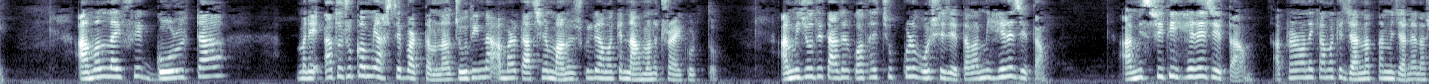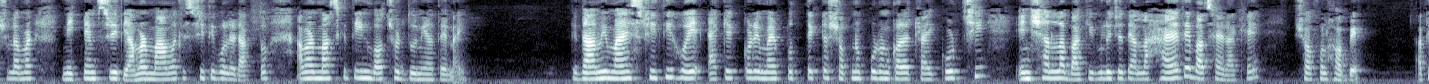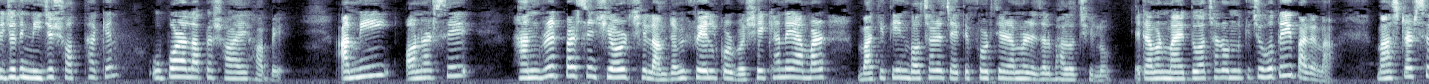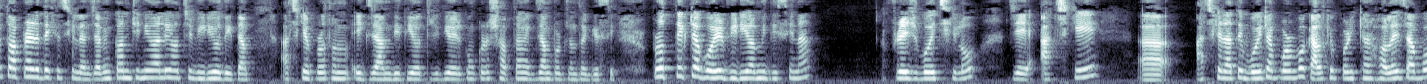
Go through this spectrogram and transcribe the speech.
আমার লাইফে গোলটা মানে এতটুকু আমি আসতে পারতাম না, যদি না আমার কাছের মানুষগুলি আমাকে নামানো ট্রাই করতো। আমি যদি তাদের কথায় চুপ করে বসে যেতাম, আমি হেরে যেতাম। আমি স্মৃতি হেরে যেতাম। আপনারা অনেকে আমাকে জান্নাত নামে জানেন, আসলে আমার নিকনেম স্মৃতি, আমার মা আমাকে স্মৃতি বলে ডাকতো, আমার মা আজকে তিন বছর দুনিয়াতে নাই। কিন্তু আমি মায়ের স্মৃতি হয়ে এক এক করে মায়ের প্রত্যেকটা স্বপ্ন পূরণ করার ট্রাই করছি। ইনশাল্লাহ বাকিগুলি যদি আল্লাহ হায়াতে বাছায় রাখে, সফল হবে। আপনি যদি নিজে সৎ থাকেন উপরালা আপনার সহায় হবে। আমি অনার্সে হান্ড্রেড পার্সেন্ট শিওর ছিলাম যে আমি ফেল করব। সেইখানে আমার বাকি তিন বছরের চাইতে ফোর্থ ইয়ার আমার রেজাল্ট ভালো ছিল। এটা আমার মায়ের দোয়া ছাড়া অন্য কিছু হতেই পারে না। মাস্টার্সে তো আপনারা দেখেছিলেন যে আমি কন্টিনিউয়ালি হচ্ছে ভিডিও দিতাম। আজকে প্রথম এক্সাম দ্বিতীয়, তৃতীয়, এরকম করে সপ্তম এক্সাম পর্যন্ত গেছি। প্রত্যেকটা বইয়ের ভিডিও আমি দিছি না। ফ্রেশ বই ছিল যে আজকে আজকে রাতে বইটা পড়ব, কালকে পরীক্ষার হলে যাব।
